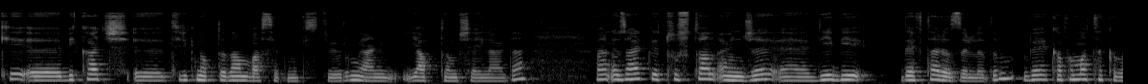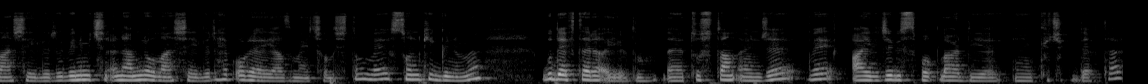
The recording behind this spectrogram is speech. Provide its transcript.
ki e, birkaç e, trik noktadan bahsetmek istiyorum. Yani yaptığım şeylerden. Ben özellikle TUS'tan önce e, diye bir defter hazırladım ve kafama takılan şeyleri, benim için önemli olan şeyleri hep oraya yazmaya çalıştım ve son iki günümü bu deftere ayırdım. E, TUS'tan önce ve ayrıca bir spotlar diye e, küçük bir defter.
